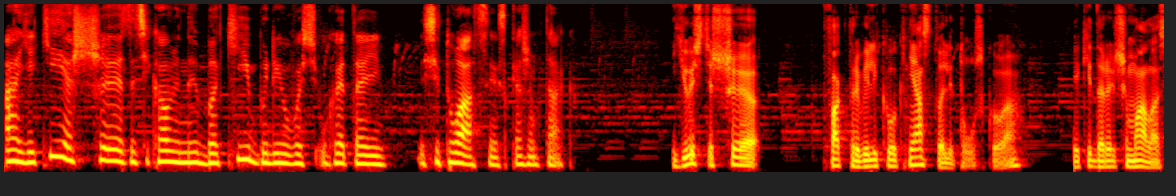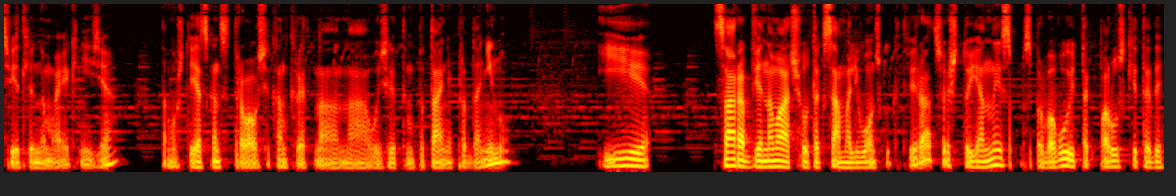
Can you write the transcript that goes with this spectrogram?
А якія яшчэ зацікаўленыя бакі былі вось у гэтай сітуацыі скажем так? Ёсць яшчэ фактор вялікого княства літоўскага які дарэчы мала асветлены маёй кнізе Таму што я сканцэнтраваўся канкрэтна на вось гэтым пытанні пра даніну і цар абвінавачваў таксама лівонскую канфедэрацыю што яны спрабаваюць так па-рускі тады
